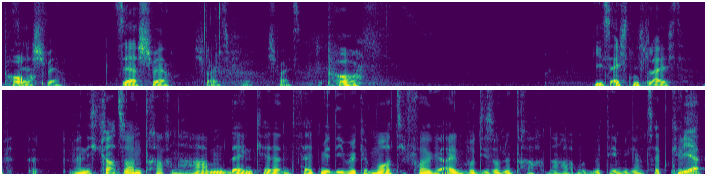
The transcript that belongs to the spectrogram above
Boah. Sehr schwer. Sehr schwer. Ich weiß, Bruder. Ich weiß. Boah. Die ist echt nicht leicht. Wenn ich gerade so an Drachen haben denke, dann fällt mir die Rick and Morty Folge ein, wo die so einen Drachen haben und mit dem die ganze Zeit kiffen. Wir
